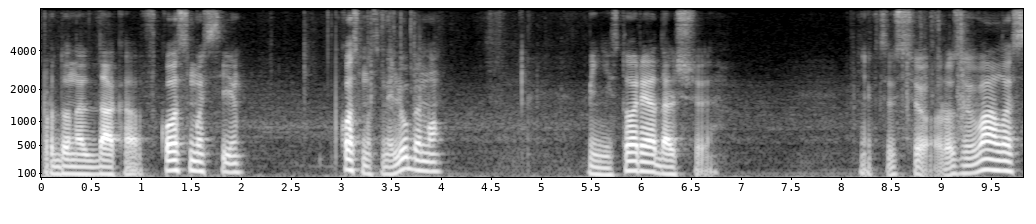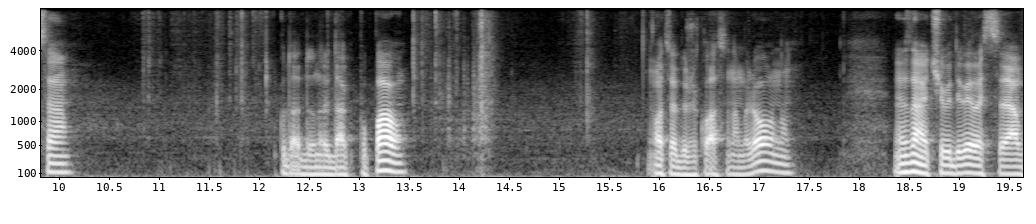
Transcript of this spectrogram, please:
про Дональд Дака в космосі. Космос ми любимо. Міні-історія. Далі, як це все розвивалося. Куди Дональд Дак попав. Оце дуже класно намальовано. Не знаю, чи ви дивилися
